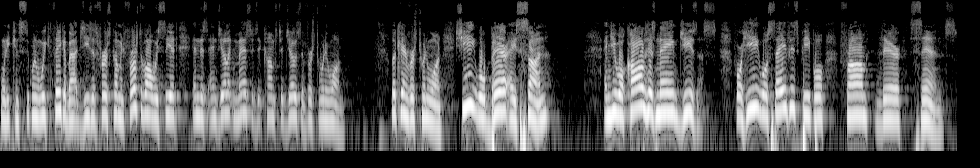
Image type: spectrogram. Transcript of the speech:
when, he, when we think about Jesus' first coming, first of all, we see it in this angelic message that comes to Joseph, verse 21. Look here in verse 21. She will bear a son, and you will call his name Jesus, for he will save his people from their sins.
